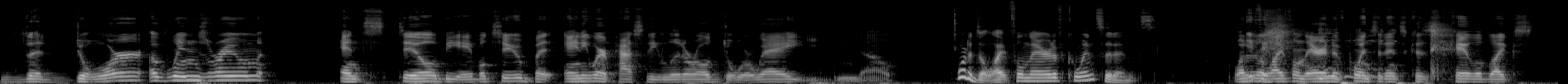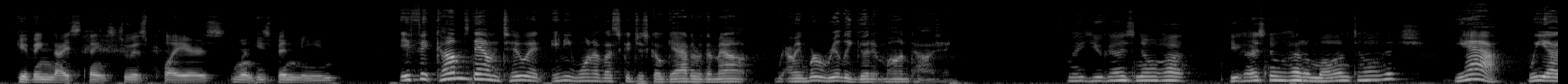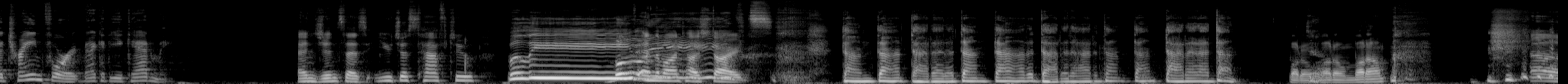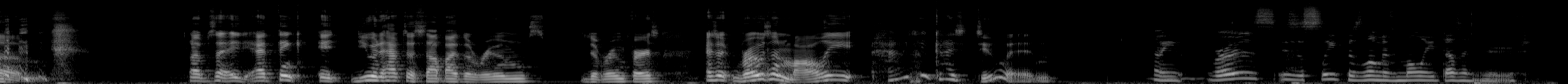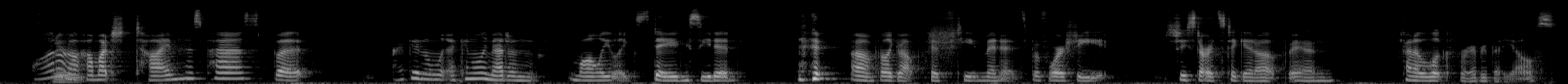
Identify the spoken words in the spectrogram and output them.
the door of Wind's room and still be able to, but anywhere past the literal doorway, no. What a delightful narrative coincidence. What a If it- delightful narrative coincidence because Caleb likes giving nice things to his players when he's been mean. If it comes down to it, any one of us could just go gather them out. I mean, we're really good at montaging. Wait, you guys know how You guys know how to montage? Yeah, we uh, trained for it back at the academy. And Jin says, "You just have to believe,", and the montage starts. Dun dun da da da dun da da da da da da dun dun da da da dun. Ba-dum, ba-dum, ba-dum. um, I'm saying, I think it. You would have to stop by the rooms, the room first. I said, Rose and Molly, how are you guys doing? I mean, Rose is asleep as long as Molly doesn't move. Well, I don't know how much time has passed, but I can only I can only imagine Molly like staying seated um, for like about fifteen minutes before she she starts to get up and kind of look for everybody else.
